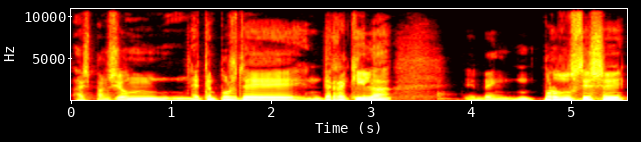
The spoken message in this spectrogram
A expansión de tempos de, de Requila eh, ben, prodúcese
